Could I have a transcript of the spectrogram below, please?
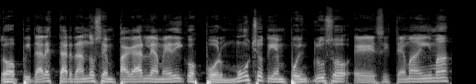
los hospitales tardándose en pagarle a médicos por mucho tiempo, incluso eh, el sistema IMA.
